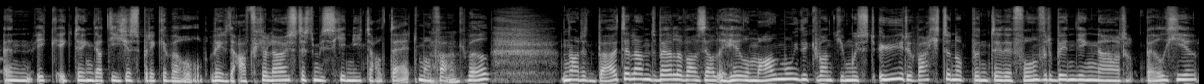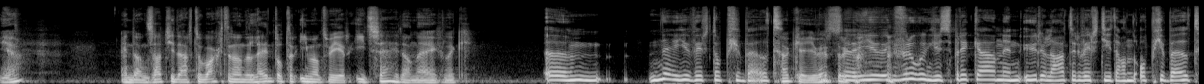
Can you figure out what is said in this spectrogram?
En ik, ik denk dat die gesprekken wel werden afgeluisterd. Misschien niet altijd, maar vaak wel. Naar het buitenland bellen was al helemaal moeilijk, want je moest uren wachten op een telefoonverbinding naar België. Ja. En dan zat je daar te wachten aan de lijn tot er iemand weer iets zei dan eigenlijk. Ehm, nee, je werd opgebeld. Oké, je werd Dus, eh, terug- je, je vroeg een gesprek aan en uren later werd je dan opgebeld.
